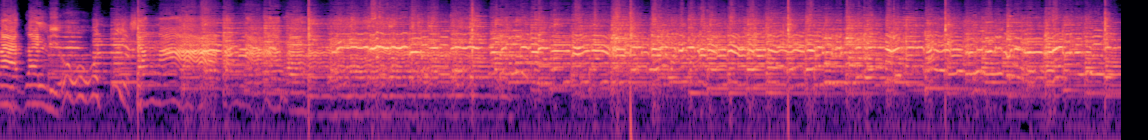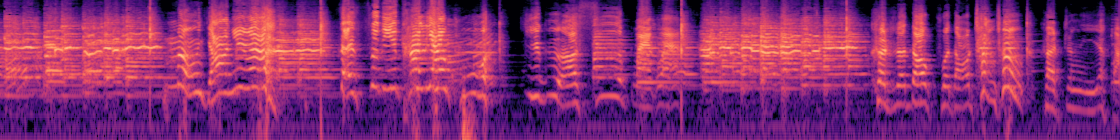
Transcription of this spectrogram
那个留地上啊孟姜女在死地她连哭几个死乖乖可知道哭到长城可正一方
